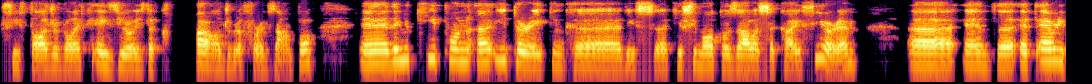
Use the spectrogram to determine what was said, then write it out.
C-star algebra, like A0 is the CAR algebra, for example, and then you keep on uh, iterating this Kishimoto-Ozawa-Sakai theorem, uh, and at every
